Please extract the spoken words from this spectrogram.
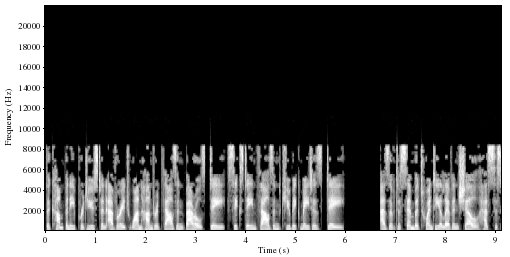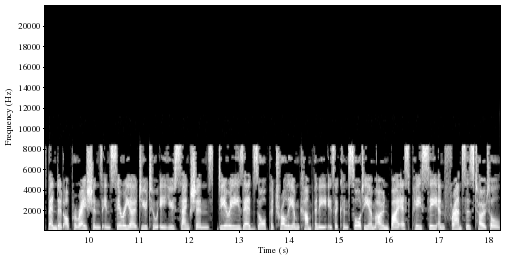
The company produced an average 100,000 barrels d 16,000 cubic meters d as of December 2011 Shell has suspended operations in Syria due to EU sanctions. Deir ez Zor Petroleum Company is a consortium owned by SPC and France's Total.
